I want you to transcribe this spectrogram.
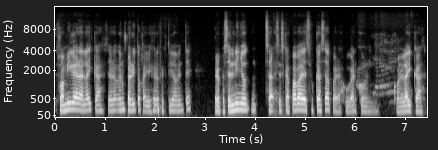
su amiga era Laika, era un perrito callejero efectivamente, pero pues el niño se escapaba de su casa para jugar con, con Laika.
